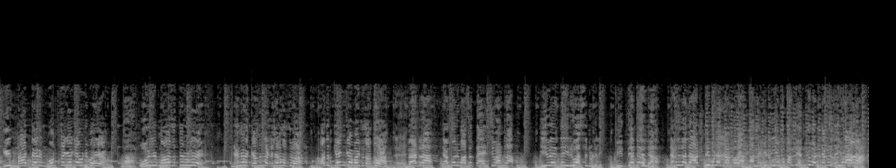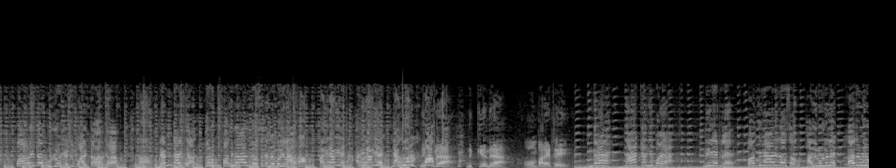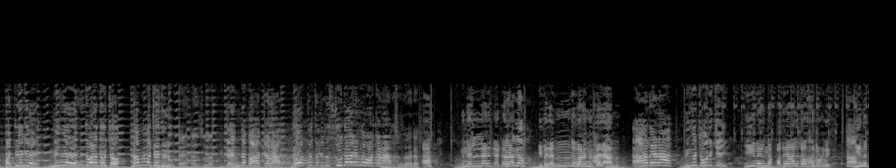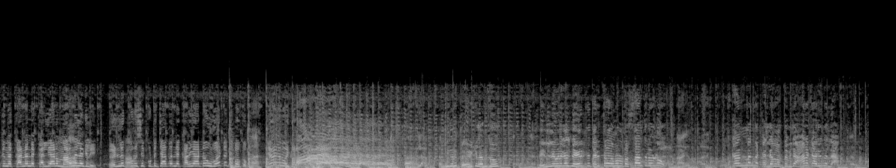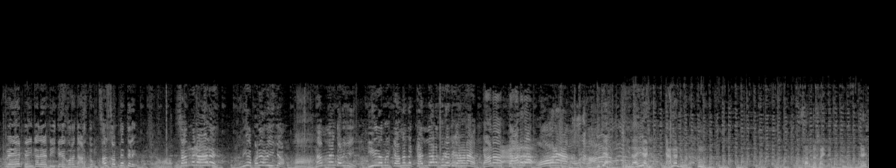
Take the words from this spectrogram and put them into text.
ഈ നാട്ടുകാർ മൊത്തം കേൾക്കാൻ വേണ്ടി പറയാ. ഒരു മാസത്തിനുള്ളിൽ ഞങ്ങളെ കണ്ണന്റെ കല്യാണം നടത്തുക അത് ഗംഗമായിട്ട് നടത്തുക വേണ്ട ഞങ്ങൾക്ക് ഒരു മാസം തയ്ച്ചു വേണ്ട ഈ വരുന്ന ഇരുവാസത്തിനുള്ളിൽ വിദ്യന്റെ കല്യാണം ഞങ്ങൾ നല്ല അടിപൊളിയായിട്ട് നടത്തുക അല്ലെങ്കിൽ നീ ഒക്കെ പറഞ്ഞ് എന്ത് പണി ഞങ്ങൾ ചെയ്യൂടാ. പറയുന്ന മുഴുവൻ കേട്ട് വായിത്താളെ ഇറക്കടാ രണ്ടാഴ്ച വെറും പതിനാല് ദിവസം ഞങ്ങൾ പോയിടാ. അങ്ങനെയാണെങ്കിൽ അങ്ങനെയാണെങ്കിൽ ഞങ്ങൾക്ക് വെറും. നിക്കേന്ദ്രാ ഓൻ പറയട്ടെ. എന്തരാ നാക്കിറങ്ങി പോയാ. നീ കേട്ടില്ലേ? പതിനാല് ദിവസം. അതിനുള്ളിൽ അതിനുള്ളിൽ പറ്റിയില്ലെങ്കിലേ നിങ്ങ എന്ത് വേണം ചോദിച്ചോ നമ്മ ചെയ്തു തരൂ. ഇത് എന്റെ വാക്കാടാ. ലോക്കൽ സെക്രട്ടറി സുധാകരന്റെ വാക്കാടാ. സുധാകര നിങ്ങൾ എല്ലാരും കേട്ടല്ലോ? ഇവരെന്ത് വേണമെങ്കിലും തരാന്ന്. അതേടാ. നിങ്ങൾ ചോദിക്കേ. ഈ വരുന്ന പതിനാല് ദിവസത്തിനുള്ളിൽ ഈ നിൽക്കുന്ന കണ്ണന്റെ കല്യാണം നടന്നില്ലെങ്കിൽ എള്ളുക്കുറിശി കുട്ടിച്ചാത്തന്റെ കളിയാട്ടവും വേട്ടയ്ക്ക് പോക്കും. ഞാൻ നോക്കിക്കോളാം? നിങ്ങൾ പേടിക്കില്ല അംസു വെല്ലുവിളികൾ നേരിട്ട ചരിത്രം നമ്മുടെ പ്രസ്ഥാനത്തിനുള്ളൂ. കണ്ണന്റെ കല്യാണം നടത്തും. പിന്നെ ആനക്കാര്യൊന്നുമല്ല. വേട്ടയും കലയാട്ടും ഈറ്റൊക്കെ കുറെ നടത്തും. അത് സ്വപ്നത്തിൽ. സമ്മതാണ്. നിങ്ങൾ പണി അറിയിക്കോ? നമ്മൻ തുടങ്ങി? ഇനി നമുക്ക് കണ്ണന്റെ കല്യാണക്കുരിയായിട്ട് കാണടാ. കാണാ കാണടാ. ഓടാ. ഈ ധൈര്യമായിട്ട്. ഞാൻ കണ്ടുകൂടാ. സന്തോഷായില്ലേ? ഏ?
